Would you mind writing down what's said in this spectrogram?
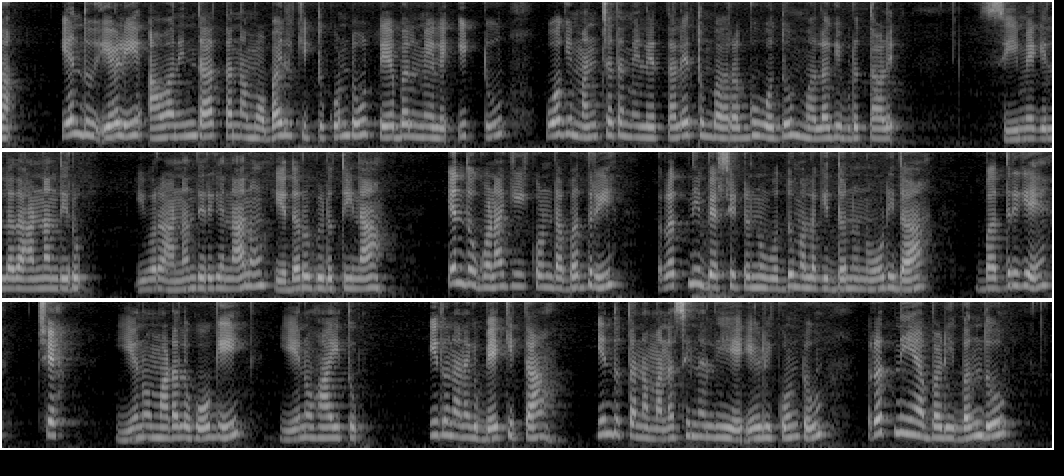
ಎಂದು ಹೇಳಿ ಅವನಿಂದ ತನ್ನ ಮೊಬೈಲ್ ಕಿತ್ತುಕೊಂಡು ಟೇಬಲ್ ಮೇಲೆ ಇಟ್ಟು ಹೋಗಿ ಮಂಚದ ಮೇಲೆ ತಲೆ ತುಂಬ ರಗ್ಗು ಒದ್ದು ಮಲಗಿಬಿಡುತ್ತಾಳೆ. ಸೀಮೆಗಿಲ್ಲದ ಅಣ್ಣಂದಿರು. ಇವರ ಅಣ್ಣಂದಿರಿಗೆ ನಾನು ಎದರು ಬಿಡುತ್ತೀನಾ? ಎಂದು ಗೊಣಗಿಕೊಂಡ ಬದ್ರಿ ರತ್ನಿ ಬೆರ್ಸಿಟ್ಟನ್ನು ಒದ್ದು ಮಲಗಿದ್ದನ್ನು ನೋಡಿದ ಬದ್ರಿಗೆ, ಛೆ, ಏನೋ ಮಾಡಲು ಹೋಗಿ, ಏನೋ ಆಯಿತು, ಇದು ನನಗೆ ಬೇಕಿತ್ತಾ? ಎಂದು ತನ್ನ ಮನಸ್ಸಿನಲ್ಲಿಯೇ ಹೇಳಿಕೊಂಡು ರತ್ನಿಯ ಬಳಿ ಬಂದು,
